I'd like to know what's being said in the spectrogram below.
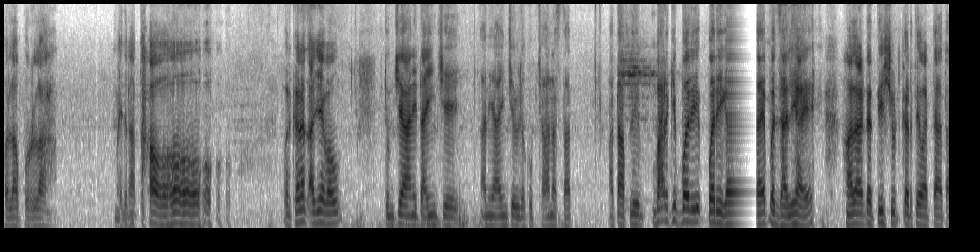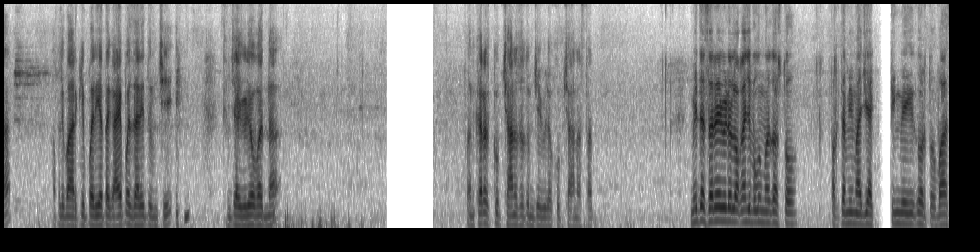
कोल्हापूरला. मैदानात. हो, हो, हो, हो पण खरंच अजय भाऊ तुमचे आणि ताईंचे आणि आईंचे व्हिडिओ खूप छान असतात. आता आपली बारकी परी परी गायबच झाली आहे. मला वाटतं ती शूट करते वाटतं आता. आपली बारकी परी आता गायबच झाली तुमची. तुमच्या व्हिडिओमधनं पण खरंच खूप छान असतं तुमचे व्हिडिओ खूप छान असतात. मी तर सर्व व्हिडिओ लोकांचे बघून म्हणत असतो. फक्त मी माझी ॲक्टिंग वेगळी करतो बस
